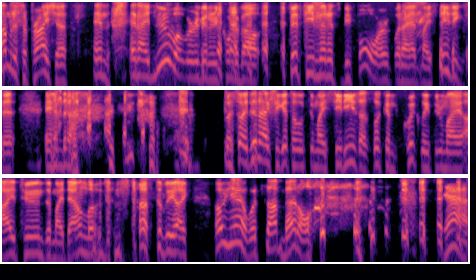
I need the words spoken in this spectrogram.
I'm going to surprise you. And and I knew what we were going to record about 15 minutes before when I had my sneezing fit. And uh, but so I didn't actually get to look through my CDs. I was looking quickly through my iTunes and my downloads and stuff to be like, oh yeah, what's not metal? Yeah,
